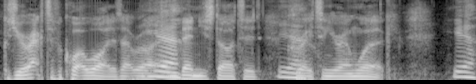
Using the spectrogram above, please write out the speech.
Because you were actor for quite a while, is that right? Yeah. And then you started Yeah. creating your own work. Yeah.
